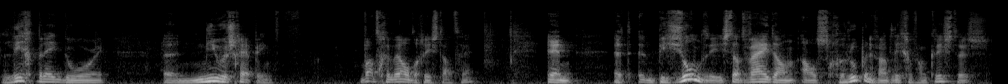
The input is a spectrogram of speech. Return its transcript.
Licht breekt door, een nieuwe schepping. Wat geweldig is dat, hè? En het, het bijzondere is dat wij dan als geroepenen van het lichaam van Christus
